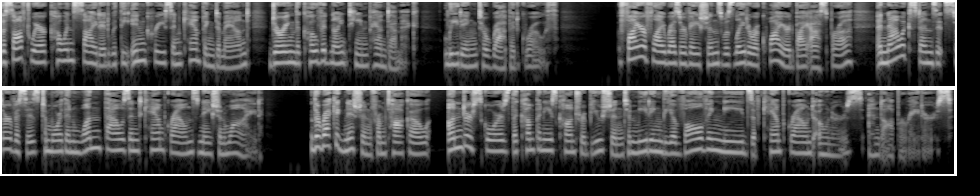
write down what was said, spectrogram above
the software coincided with the increase in camping demand during the COVID 19 pandemic, leading to rapid growth. Firefly Reservations was later acquired by Aspira and now extends its services to more than 1,000 campgrounds nationwide. The recognition from TACO underscores the company's contribution to meeting the evolving needs of campground owners and operators.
